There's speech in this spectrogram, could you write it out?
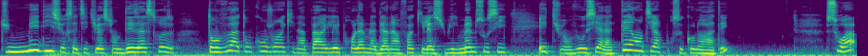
tu médis sur cette situation désastreuse, t'en veux à ton conjoint qui n'a pas réglé le problème la dernière fois qu'il a subi le même souci, et tu en veux aussi à la terre entière pour ce call raté, Soit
